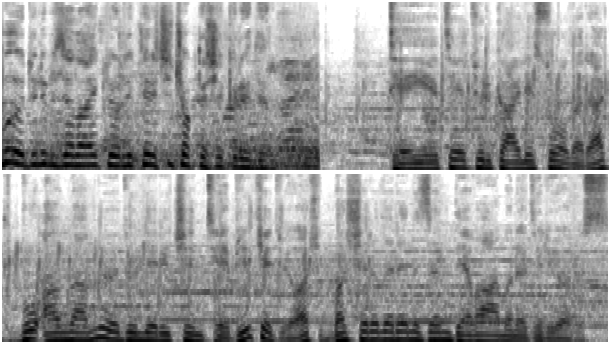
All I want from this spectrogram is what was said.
bu ödülü bize layık gördükleri için çok teşekkür ediyorum. TYT Türk ailesi olarak bu anlamlı ödüller için tebrik ediyor, başarılarınızın devamını diliyoruz.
